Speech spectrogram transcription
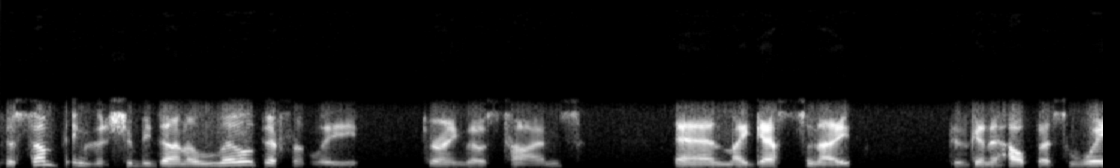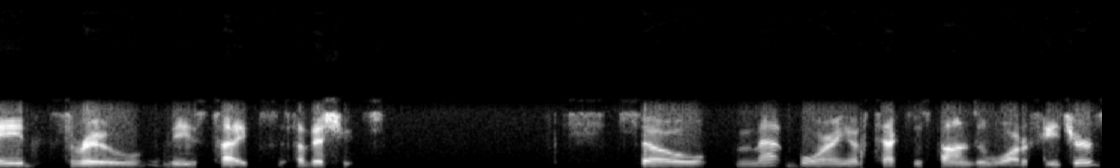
There's some things that should be done a little differently during those times. And my guest tonight is going to help us wade through these types of issues. So, Matt Boring of Texas Ponds and Water Features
